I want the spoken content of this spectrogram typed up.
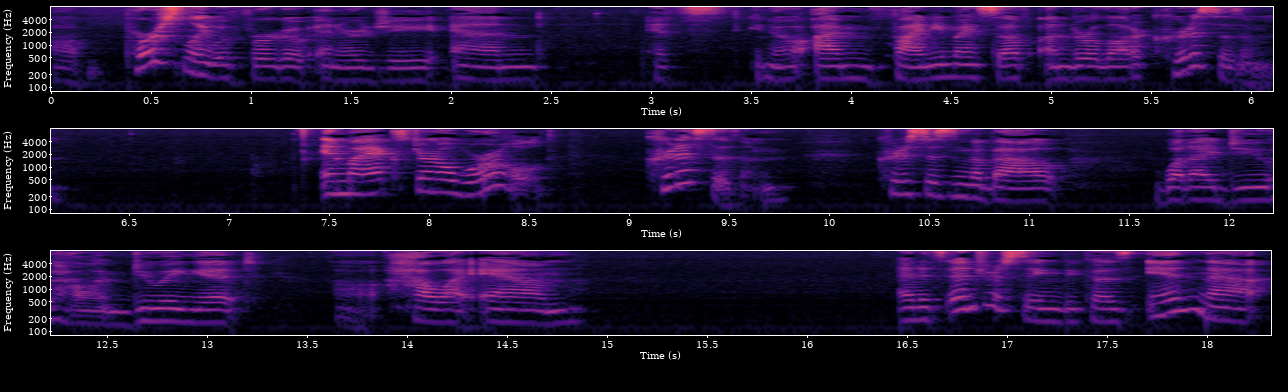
um, personally with Virgo energy. And it's, you know, I'm finding myself under a lot of criticism in my external world. Criticism. Criticism about what I do, how I'm doing it, uh, how I am, and it's interesting because in that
